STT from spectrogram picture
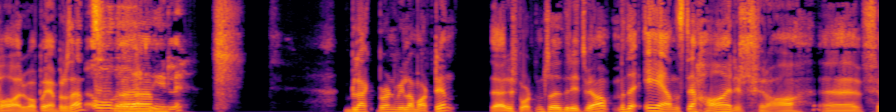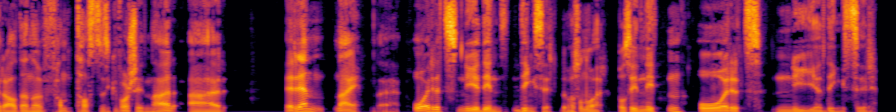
bare var på 1% Å, det hadde vært Eh, nydelig. Blackburn Villa Martin. Det er i sporten, så det driter vi av. Men det eneste jeg har fra, eh, fra denne fantastiske forsiden her, er renn... Nei, årets nye din dingser. Det var sånn det var. På siden 19. Årets nye dingser.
